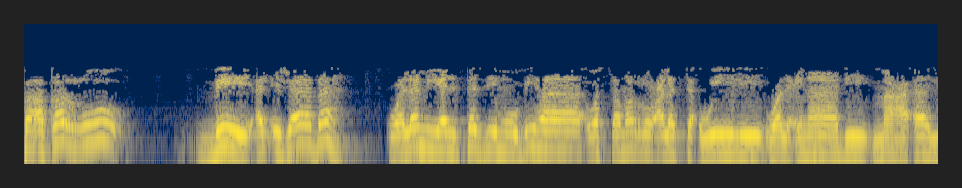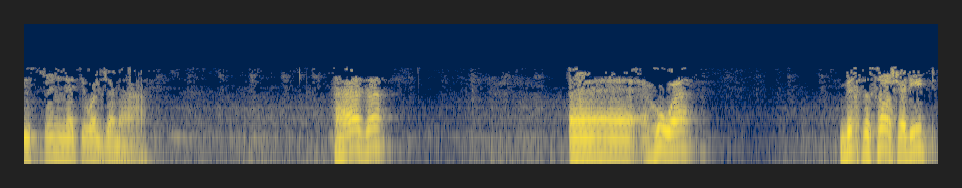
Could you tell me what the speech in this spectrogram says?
فأقروا بالإجابة ولم يلتزموا بها واستمروا على التأويل والعناد مع أهل السنة والجماعة. هذا آه هو باختصار شديد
